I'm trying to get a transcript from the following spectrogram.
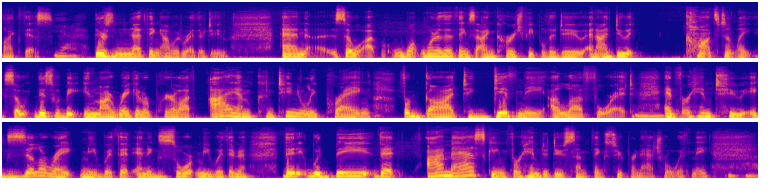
like this. Yeah. There's nothing I would rather do. And uh, so, I, one one of the things I encourage people to do, and I do it constantly. So, this would be in my regular prayer life. I am continually praying for God to give me a love for it and for Him to exhilarate me with it and exhort me with it. That it would be that I'm asking for Him to do something supernatural with me. Mm-hmm.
